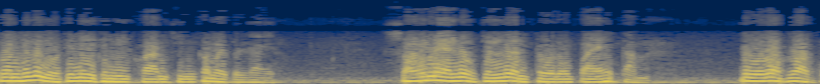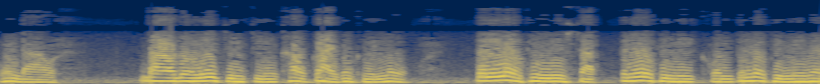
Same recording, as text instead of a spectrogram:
คนที่ก็อยู่ที่นี่จะมีความจริงก็ไม่เป็นไรสองแม่ลูกจะเลื่อนตัวลงไปให้ต่ำดูรอบๆของดาว ดาวดวงนี้จริงๆ เข้าใกล้ก็คือโลก เป็นโลกที่มีสัตว์ เป็นโลกที่มีคน เป็นโลกที่มีแม่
